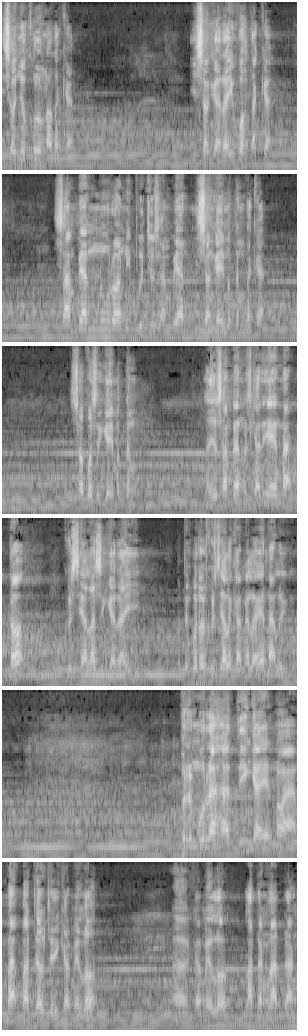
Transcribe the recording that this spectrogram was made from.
iso nyukulno ta gak? Iso nggarai woh ta gak? Sampean nuroni bojo sampean iso gawe meteng ta gak? Sapa sing gawe meteng? Lah ya sampean wis kari enak tok, Gusti Allah sing garai Teng padahal Gusti Allah gak melok enak loh itu. Bermurah hati nggak no anak padahal dia gak melok uh, gak melok ladang-ladang.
